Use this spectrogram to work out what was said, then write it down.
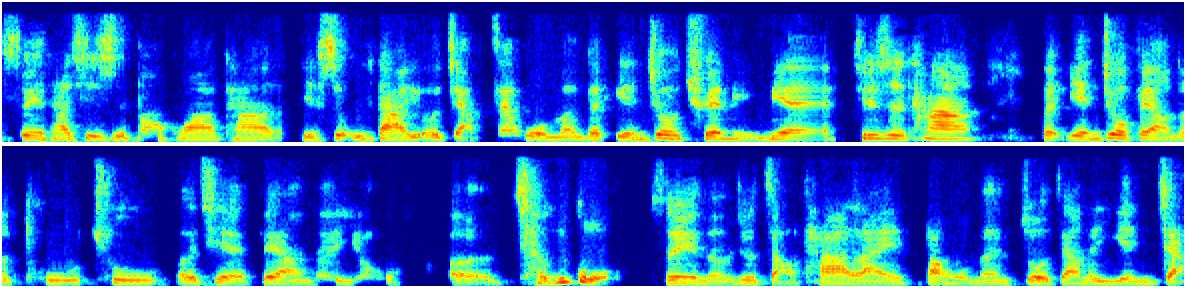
所以他其实包括他也是无大有奖，在我们的研究圈里面，其实他的研究非常的突出，而且非常的有呃成果。所以呢，就找他来帮我们做这样的演讲。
